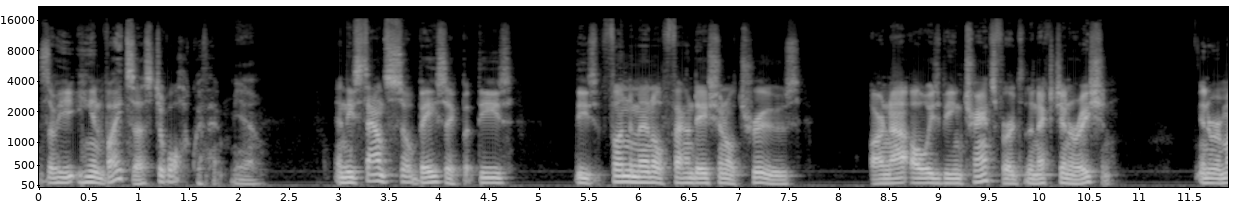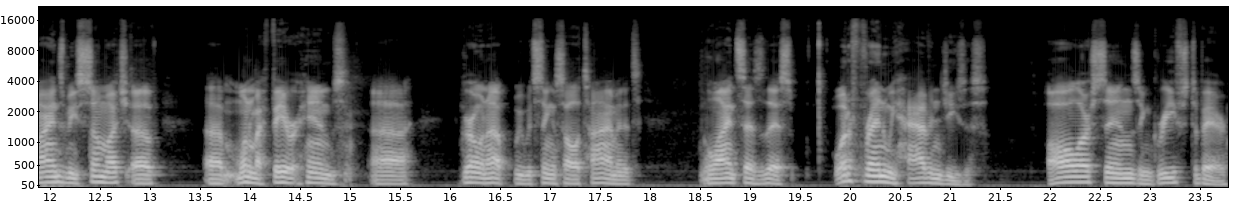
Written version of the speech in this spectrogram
So he, he invites us to walk with him. Yeah. And these sound so basic, but these these fundamental foundational truths are not always being transferred to the next generation. And it reminds me so much of um, one of my favorite hymns. Uh, growing up, we would sing this all the time, and it's the line says this: "What a friend we have in Jesus, all our sins and griefs to bear.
